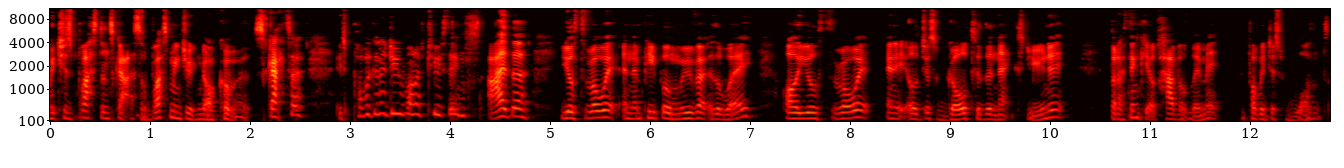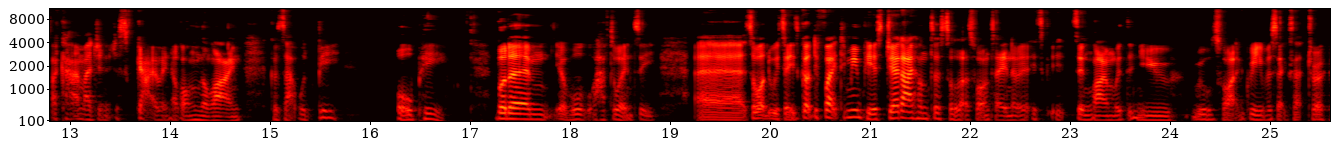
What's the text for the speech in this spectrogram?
which is blast and scatter. So blast means you ignore cover. Scatter is probably going to do one of two things. Either you'll throw it and then people move out of the way, or you'll throw it and it'll just go to the next unit. But I think it'll have a limit probably just once. I can't imagine it just scattering along the line because that would be OP. But um, yeah, we'll have to wait and see. Uh, so what do we say? He's got deflect, immune pierce, Jedi Hunter, so that's what I'm saying. It's, it's in line with the new rules like Grievous, etc.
